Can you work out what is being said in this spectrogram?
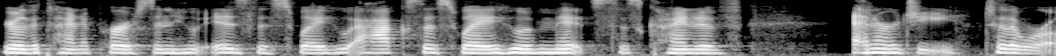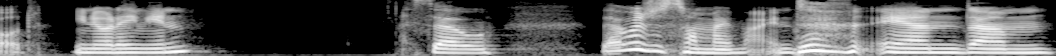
You're the kind of person who is this way, who acts this way, who emits this kind of energy to the world. You know what I mean? So that was just on my mind. and um,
